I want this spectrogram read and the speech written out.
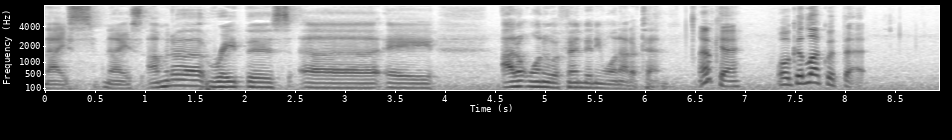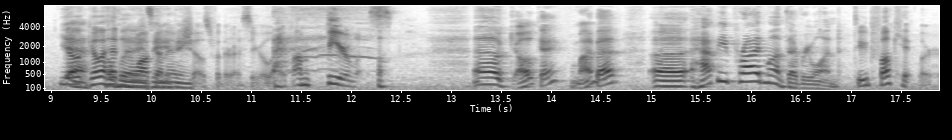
Nice, nice. I'm gonna rate this uh, a. I don't want to offend anyone out of ten. Okay. Well, good luck with that. Yeah, go, go ahead and walk on eggshells for the rest of your life. I'm fearless. Okay, okay, my bad. Uh, happy Pride Month, everyone. Dude, fuck Hitler.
